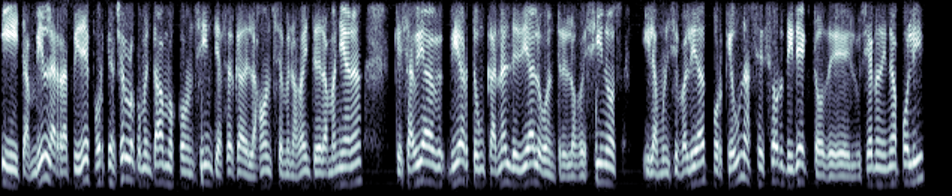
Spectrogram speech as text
Y también la rapidez, porque ayer lo comentábamos con Cintia cerca de las 11 menos 20 de la mañana, que se había abierto un canal de diálogo entre los vecinos y la municipalidad porque un asesor directo de Luciano Di Napoli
